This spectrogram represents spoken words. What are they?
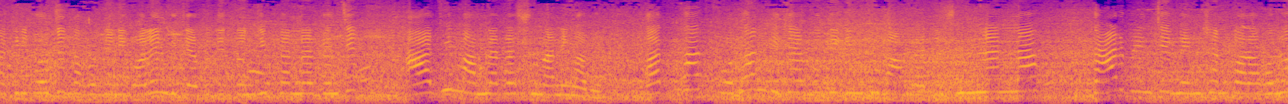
দাখিল করেছেন। তখন তিনি বলেন, বিচারপতি সঞ্জীব খান্নার বেঞ্চে আজই মামলাটা শুনানি হবে? অর্থাৎ প্রধান বিচারপতি কিন্তু মামলাটা শুনলেন না। তার বেঞ্চে মেনশন করা হলো,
